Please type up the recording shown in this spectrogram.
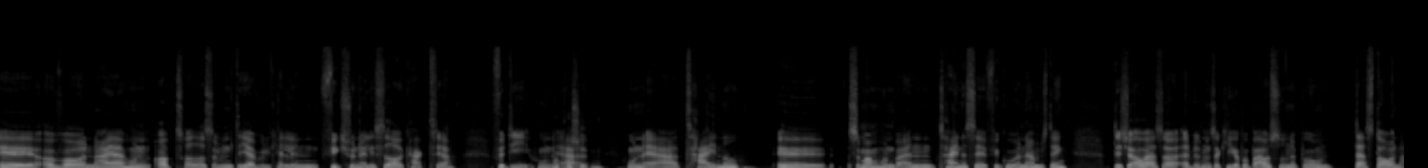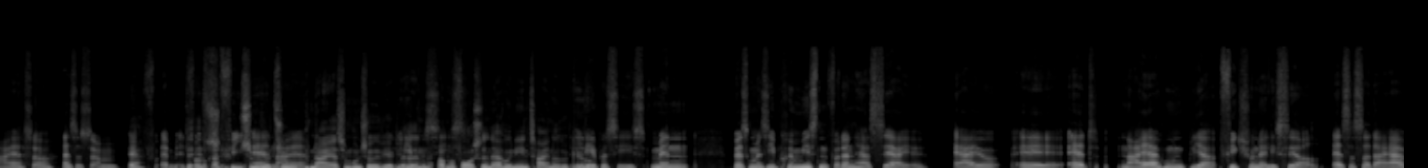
Øh, og hvor Naja, hun optræder som det, jeg vil kalde en fiktionaliseret karakter. Fordi hun, er, hun er tegnet øh, som om hun var en tegneseriefigur nærmest. Ikke? Det sjove er så, at hvis man så kigger på bagsiden af bogen, der står Naja så, altså som ja, et, et fotografi som af YouTube Naja. Naja, som hun så i virkeligheden, og på forsiden er hun i en tegnet udgave. Lige præcis. Men hvad skal man sige, præmissen for den her serie er jo, øh, at Naja, hun bliver fiktionaliseret. Altså, så der er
